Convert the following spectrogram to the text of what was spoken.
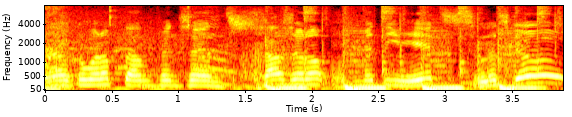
Nou, kom maar op dan, Vincent. Ga ze erop met die hits. Let's go!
